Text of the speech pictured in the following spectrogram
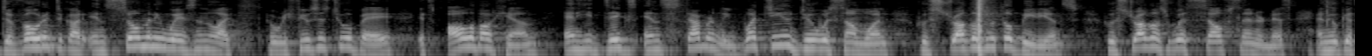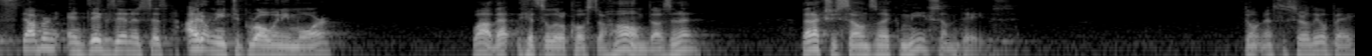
devoted to God in so many ways in life, who refuses to obey. It's all about him, and he digs in stubbornly. What do you do with someone who struggles with obedience, who struggles with self centeredness, and who gets stubborn and digs in and says, I don't need to grow anymore? Wow, that hits a little close to home, doesn't it? That actually sounds like me some days. Don't necessarily obey.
